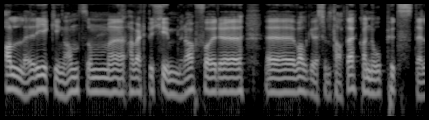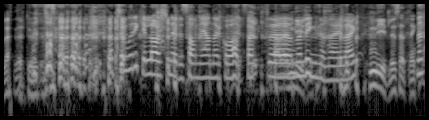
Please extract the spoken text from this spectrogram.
alle rikingene som har vært bekymra for uh, uh, valgresultatet, kan nå puste lettet ut. jeg tror ikke Lars Nehru Sand i NRK hadde sagt noe lignende i dag. Nydelig setning. Men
